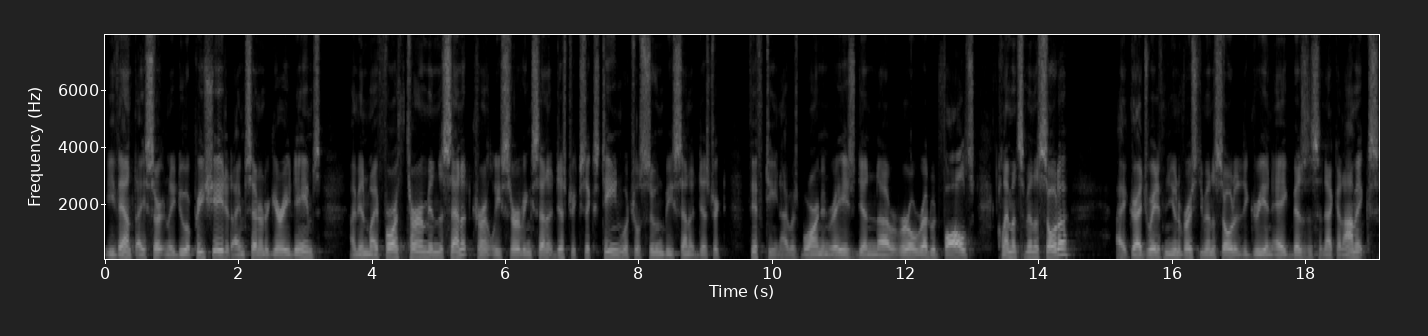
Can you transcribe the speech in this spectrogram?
event. I certainly do appreciate it. I'm Senator Gary Dahms. I'm in my fourth term in the Senate, currently serving Senate District 16, which will soon be Senate District 15. I was born and raised in uh, rural Redwood Falls, Clements, Minnesota. I graduated from the University of Minnesota, a degree in Ag Business and Economics.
